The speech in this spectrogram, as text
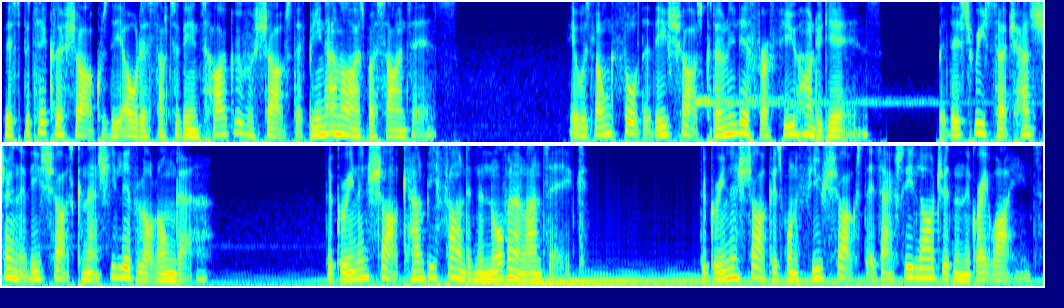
This particular shark was the oldest out of the entire group of sharks that have been analysed by scientists. It was long thought that these sharks could only live for a few hundred years, but this research has shown that these sharks can actually live a lot longer. The Greenland shark can be found in the northern Atlantic, the Greenland shark is one of few sharks that is actually larger than the great white.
